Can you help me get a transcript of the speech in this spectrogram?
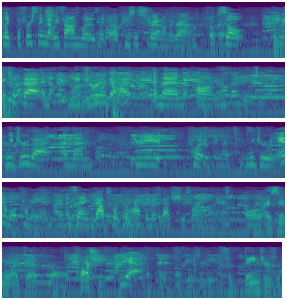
like the first thing that we found was like a piece of string on the ground Okay. so we took that and we drew that and then um, we drew that and then we put we drew an animal coming in and saying that's what could happen if that's just laying there Oh, as in like a uh, caution. yeah Okay. Okay. So the sort of dangers of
